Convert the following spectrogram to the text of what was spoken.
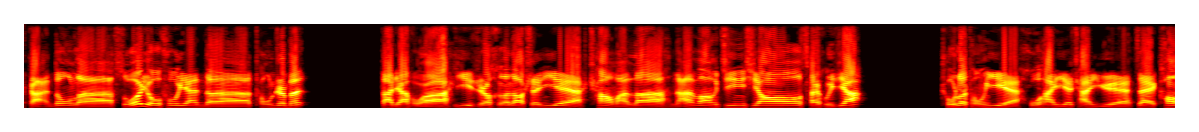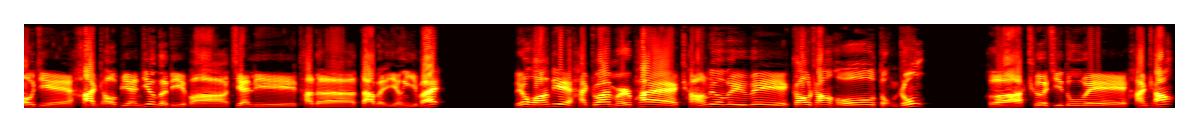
感动了所有赴宴的同志们。大家伙一直喝到深夜，唱完了《难忘今宵》才回家。除了同意呼韩邪单于在靠近汉朝边境的地方建立他的大本营以外，刘皇帝还专门派长乐卫尉高昌侯董忠。和车骑都尉韩昌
